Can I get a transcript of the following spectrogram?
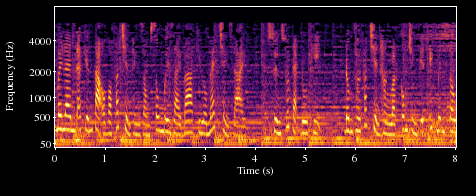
Mayland đã kiến tạo và phát triển thành dòng sông Mây dài 3 km chảy dài, xuyên suốt đại đô thị, đồng thời phát triển hàng loạt công trình tiện ích bên sông.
